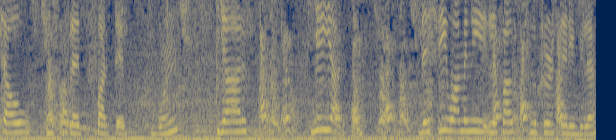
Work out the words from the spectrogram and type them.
și au un suflet foarte bun, iar ei iartă, deși oamenii le fac lucruri teribile.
